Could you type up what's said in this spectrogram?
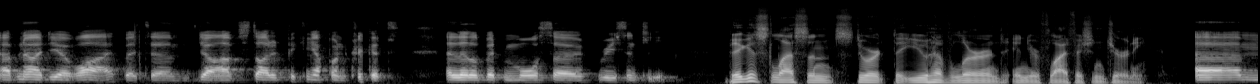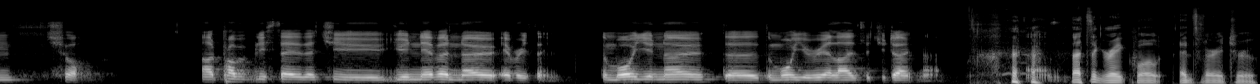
I have no idea why, but um, yeah, I've started picking up on cricket a little bit more so recently. Biggest lesson, Stuart, that you have learned in your fly fishing journey? Um, sure. I'd probably say that you you never know everything. The more you know, the the more you realize that you don't know. Um, That's a great quote. It's very true.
